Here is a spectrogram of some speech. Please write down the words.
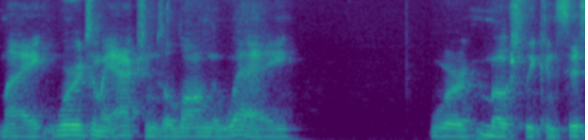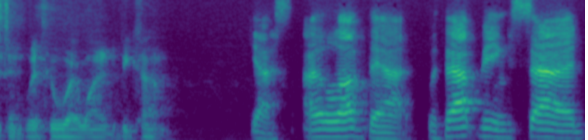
my words and my actions along the way were mostly consistent with who I wanted to become. Yes, I love that. With that being said,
